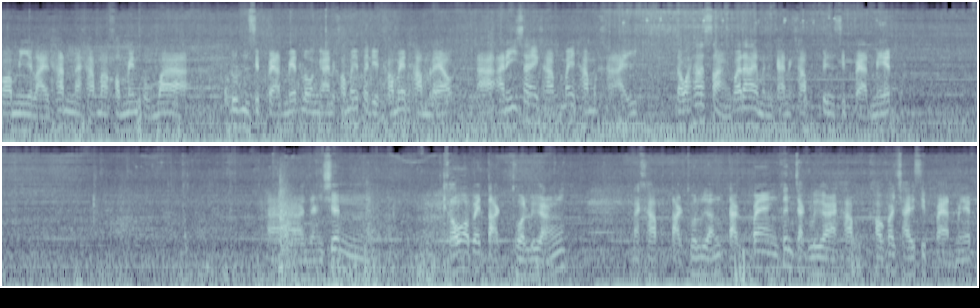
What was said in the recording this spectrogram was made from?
ก็มีหลายท่านนะครับมาคอมเมนต์ผมว่ารุ่น 18 เมตรโรงงานเขาไม่ผลิตเขาไม่ทำแล้วอ่าอันนี้ใช่ครับไม่ทำขาย แต่ว่าถ้าสั่งก็ได้เหมือนกันครับ เป็น 18 เมตรอ่าอย่างเช่นเขาเอาไปตักถั่วเหลืองนะครับ ตักถั่วเหลืองตักแป้งขึ้นจากเรือครับเขาก็ใช้ 18 เมตร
